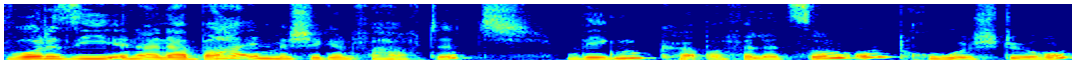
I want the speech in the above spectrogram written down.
wurde sie in einer Bar in Michigan verhaftet wegen Körperverletzung und Ruhestörung.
